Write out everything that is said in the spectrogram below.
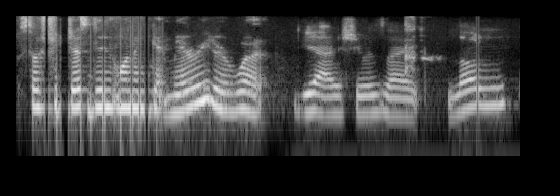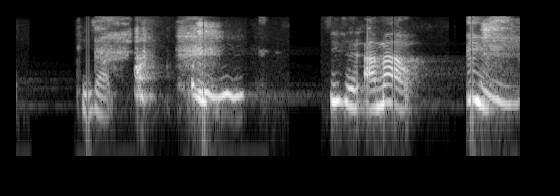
So she just didn't want to get married or what? Yeah, she was like, lol, peace out. She said, I'm out. Peace.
